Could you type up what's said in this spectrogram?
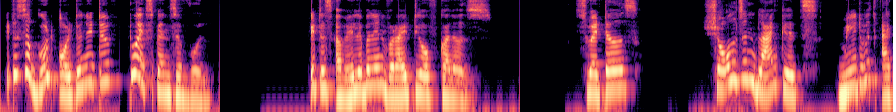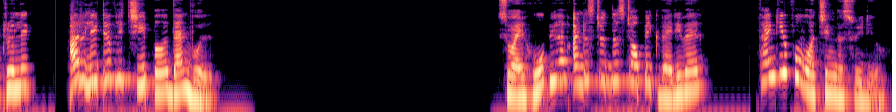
It is a good alternative to expensive wool. It is available in variety of colors. Sweaters, shawls and blankets made with acrylic are relatively cheaper than wool. So I hope you have understood this topic very well. Thank you for watching this video.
